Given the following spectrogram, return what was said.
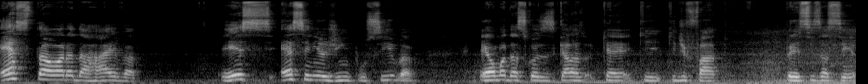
esta hora da raiva esse, essa energia impulsiva é uma das coisas que, ela, que, é, que, que de fato precisa ser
